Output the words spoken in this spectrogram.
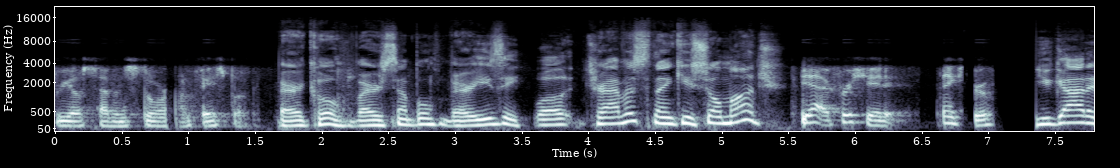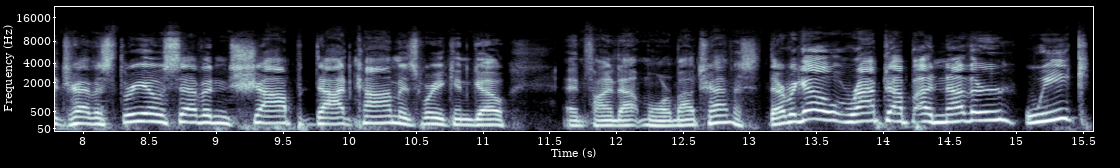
307 store on Facebook. Very cool. Very simple. Very easy. Well, Travis, thank you so much. Yeah, I appreciate it. Thanks, Drew. You got it, Travis. 307shop.com is where you can go and find out more about Travis. There we go. Wrapped up another week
